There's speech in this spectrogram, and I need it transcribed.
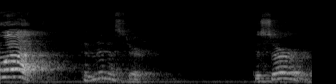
what? To minister, to serve.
